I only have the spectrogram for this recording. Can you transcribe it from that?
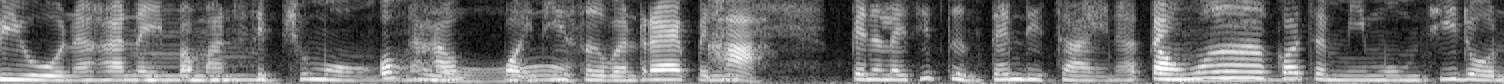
วิวนะคะ ในอืมประมาณ 10 ชั่วโมงโอ้โหนะคะ ปล่อย teaser วันแรกเป็นค่ะเป็นอะไรที่ตื่นเต้นดีใจนะ แต่ว่าอืมก็จะมีมุมที่โดน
